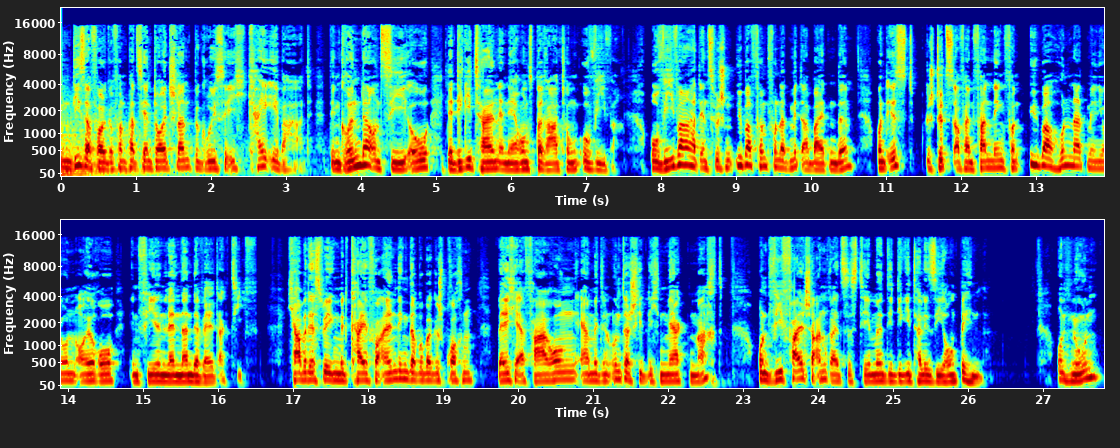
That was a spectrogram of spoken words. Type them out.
In dieser Folge von Patient Deutschland begrüße ich Kai Eberhardt, den Gründer und CEO der digitalen Ernährungsberatung Oviva. Oviva hat inzwischen über 500 Mitarbeitende und ist, gestützt auf ein Funding von über 100 Millionen Euro, in vielen Ländern der Welt aktiv. Ich habe deswegen mit Kai vor allen Dingen darüber gesprochen, welche Erfahrungen er mit den unterschiedlichen Märkten macht und wie falsche Anreizsysteme die Digitalisierung behindern. Und nun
